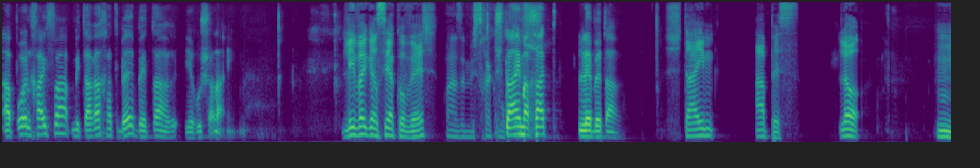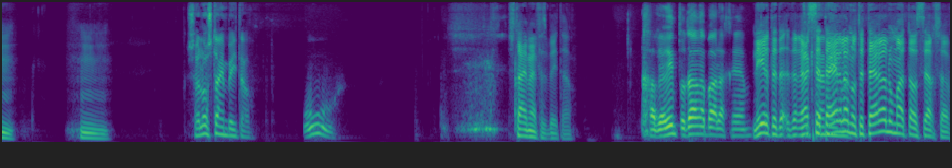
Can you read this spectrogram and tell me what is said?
הפועל חיפה מתארחת בביתר ירושלים. ליוואי גרסיה כובש, וואי, זה משחק 2-1 לביתר. 2 אפס. לא. Hmm. Hmm. 3-2 ביתר. או. 2-0 בית"ר. חברים, תודה רבה לכם. ניר, תד... רק. תתאר לנו, תתאר לנו מה אתה עושה עכשיו.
